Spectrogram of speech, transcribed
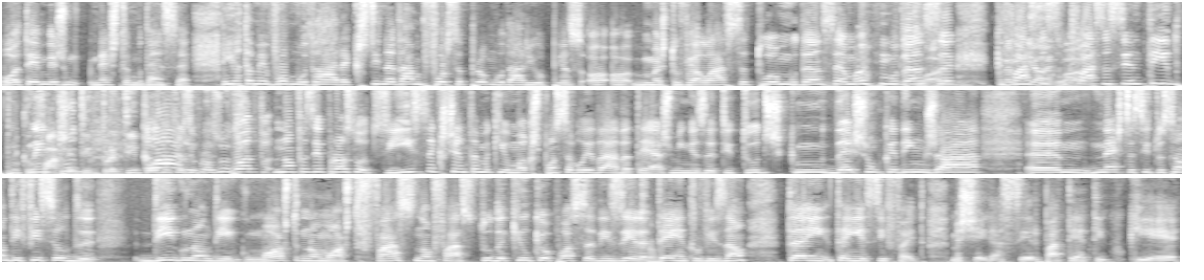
ou até mesmo nesta mudança, "Ei, eu também vou mudar, a Cristina dá-me força para mudar, e eu penso, "Oh, oh, mas tu vê lá se a tua mudança é uma mudança Claro. que, faça, melhor, que claro. faça sentido, porque Que nem faz tudo- sentido para ti, pode não fazer para os outros. Pode não fazer para os outros. E isso acrescenta-me aqui uma responsabilidade até às minhas atitudes que me deixa um bocadinho já hum, nesta situação difícil de digo, não digo, mostro, não mostro, faço, não faço. Tudo aquilo que eu possa dizer até em televisão tem, tem esse efeito. Mas chega a ser patético, que é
